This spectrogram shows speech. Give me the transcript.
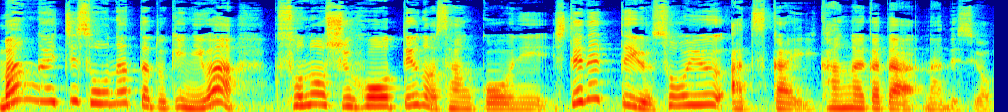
万が一そうなった時には、その手法っていうのを参考にしてねっていう、そういう扱い、考え方なんですよ。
